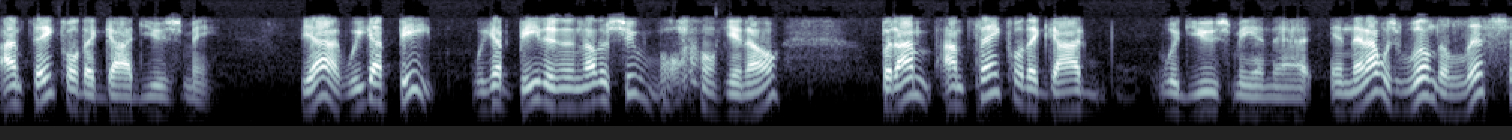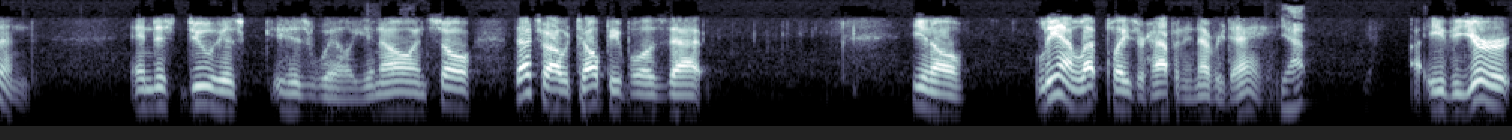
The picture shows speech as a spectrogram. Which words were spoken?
I'm thankful that God used me. Yeah, we got beat. We got beat in another Super Bowl, you know. But I'm I'm thankful that God would use me in that, and then I was willing to listen and just do His His will, you know. And so that's what I would tell people is that you know, Leon Lett plays are happening every day. Yep. Uh, either you're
